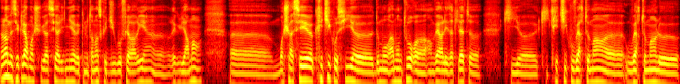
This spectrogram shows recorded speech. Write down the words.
Non, non, mais c'est clair. Moi, je suis assez aligné avec notamment ce que dit Hugo Ferrari hein, euh, régulièrement. Hein. Euh, moi, je suis assez euh, critique aussi euh, de mon à mon tour envers les athlètes qui qui critiquent ouvertement ouvertement le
